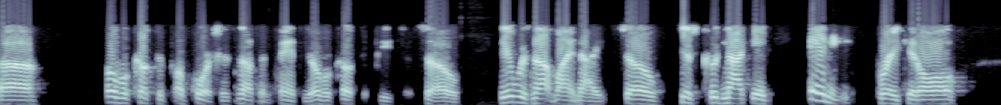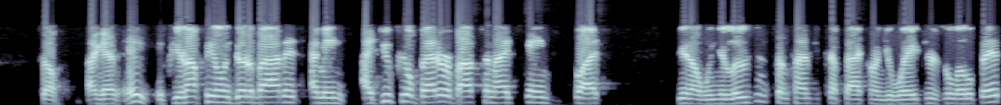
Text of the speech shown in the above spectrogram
Uh, overcooked, of course, it's nothing fancy. Overcooked the pizza. So it was not my night. So just could not get any break at all. So I guess, hey, if you're not feeling good about it, I mean, I do feel better about tonight's game, but you know, when you're losing, sometimes you cut back on your wagers a little bit,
